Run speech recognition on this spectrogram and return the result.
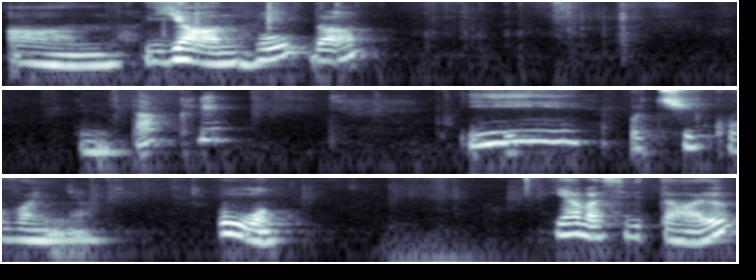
Ан. Янгол, да? Пентаклі. і очікування. О, я вас вітаю.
